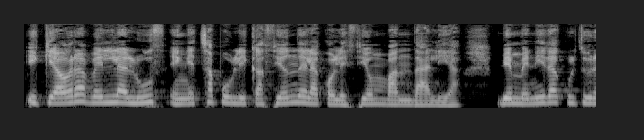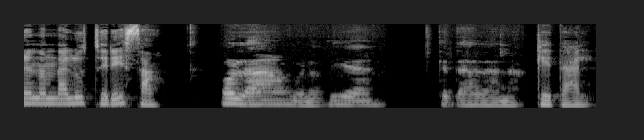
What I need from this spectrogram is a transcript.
y que ahora ven la luz en esta publicación de la colección Vandalia. Bienvenida a Cultura en Andaluz, Teresa. Hola, buenos días. ¿Qué tal, Ana? ¿Qué tal?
